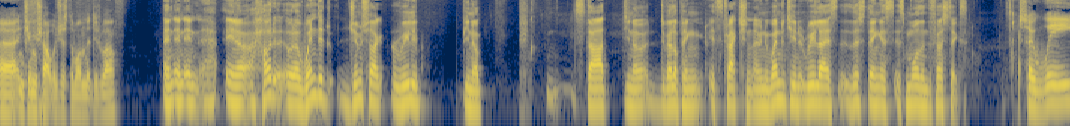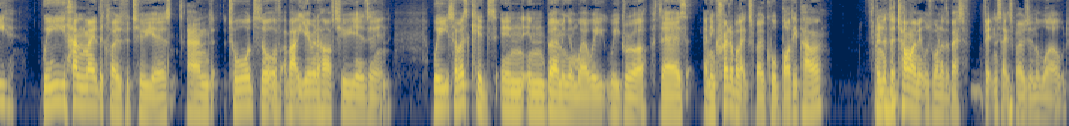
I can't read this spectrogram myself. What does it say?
uh, and Gymshark was just the one that did well. And and and you know how did, when did Gymshark really, you know, start you know developing its traction? I mean, when did you realize this thing is is more than the first six? So we we handmade the clothes for two years, and towards sort of about a year and a half, two years in, we so as kids in in Birmingham where we we grew up, there's an incredible expo called Body Power, and at the time it was one of the best fitness expos in the world.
